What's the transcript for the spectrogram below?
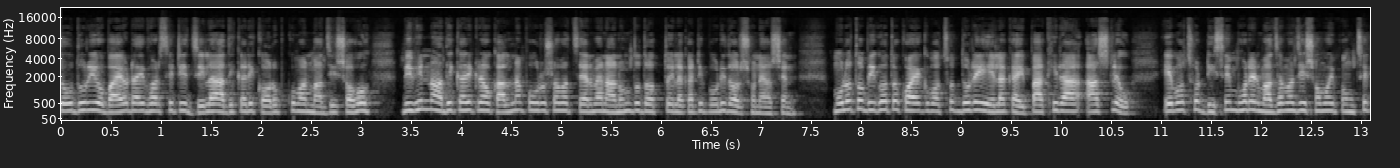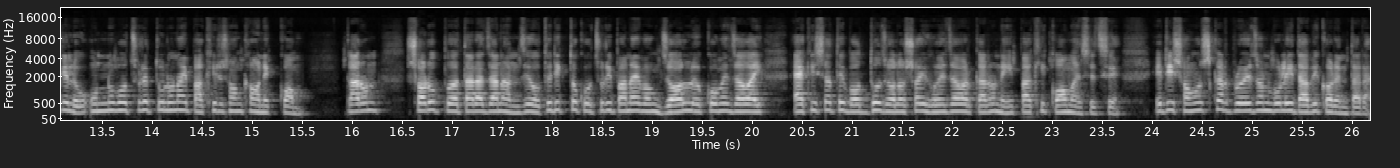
চৌধুরী ও বায়োডাইভার্সিটির জেলা আধিকারিক অরূপ কুমার মাঝি সহ বিভিন্ন আধিকারিকরাও কালনা পৌরসভার চেয়ারম্যান আনন্দ দত্ত এলাকাটি পরিদর্শনে আসেন। মূলত বিগত কয়েক বছর ধরে এই এলাকায় পাখিরা আসলেও এবছর ডিসেম্বরের মাঝামাঝি সময় পৌঁছে গেলেও অন্য বছরের তুলনায় পাখির সংখ্যা অনেক কম। কারণ স্বরূপ তারা জানান যে, অতিরিক্ত কচুরিপানা এবং জল কমে যাওয়ায় একই সাথে বদ্ধ জলাশয় হয়ে যাওয়ার কারণেই পাখি কম এসেছে। এটি সংস্কার প্রয়োজন বলেই দাবি করেন তারা।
